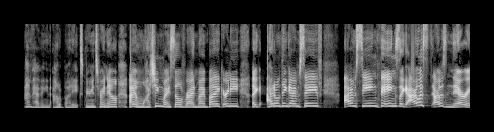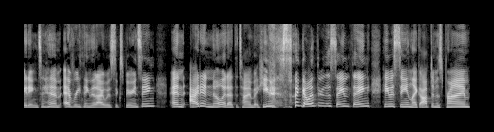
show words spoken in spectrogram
I'm having an out of body experience right now. I am watching myself ride my bike, Ernie. Like, I don't think I'm safe. I'm seeing things like I was I was narrating to him everything that I was experiencing and I didn't know it at the time but he was like going through the same thing. He was seeing like Optimus Prime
